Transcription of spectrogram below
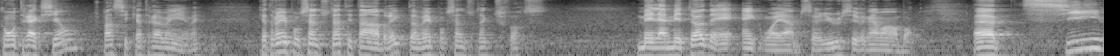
contraction, je pense que c'est 80-20. 80% du temps, tu es en break, tu as 20% du temps que tu forces. Mais la méthode est incroyable. Sérieux, c'est vraiment bon. Euh, si.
